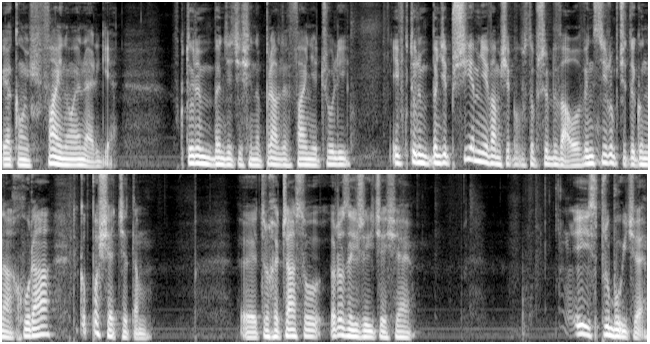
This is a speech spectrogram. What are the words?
jakąś fajną energię, w którym będziecie się naprawdę fajnie czuli i w którym będzie przyjemnie wam się po prostu przebywało, więc nie róbcie tego na hura, tylko posiedźcie tam yy, trochę czasu, rozejrzyjcie się i spróbujcie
